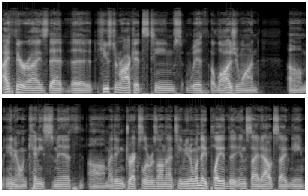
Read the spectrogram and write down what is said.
I theorize that the Houston Rockets teams with Olajuwon, um, you know, and Kenny Smith, um, I think Drexler was on that team. You know, when they played the inside outside game,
